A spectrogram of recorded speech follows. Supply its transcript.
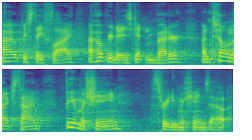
I hope you stay fly. I hope your day's getting better. Until next time, be a machine. 3D Machines out.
